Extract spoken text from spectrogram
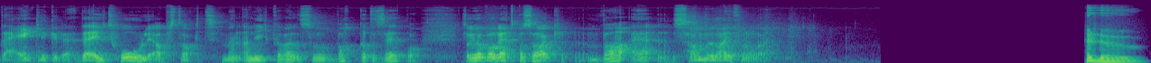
det er egentlig ikke det. Det er utrolig abstrakt, men allikevel så vakkert å se på. Så vi hopper rett på sak. Hva er samurai for noe? Hello.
